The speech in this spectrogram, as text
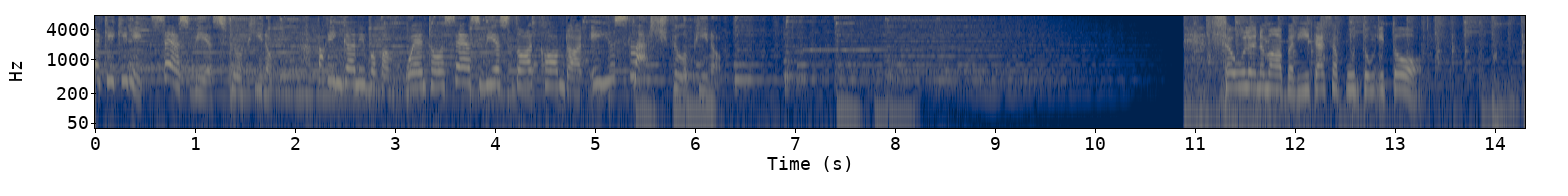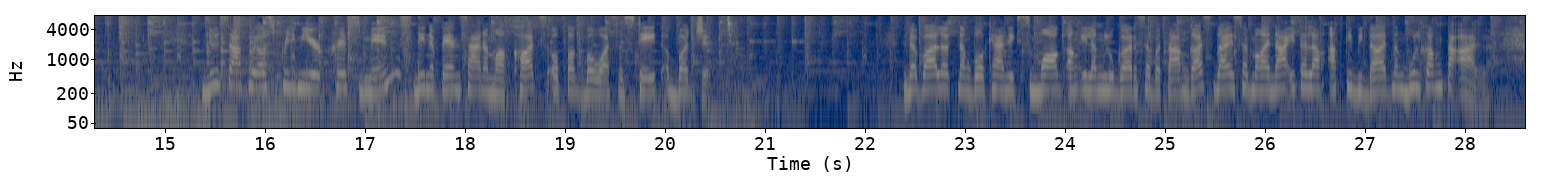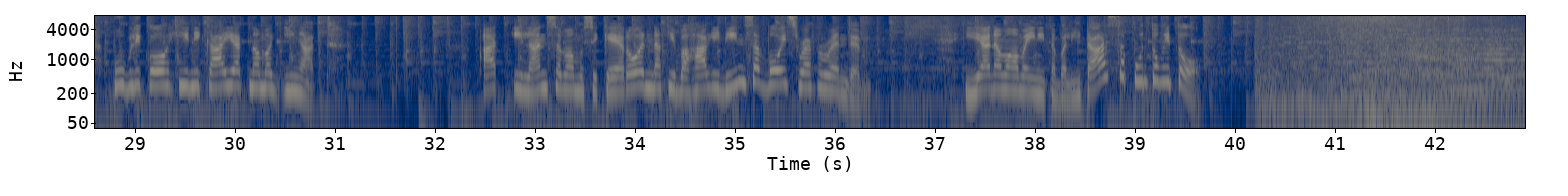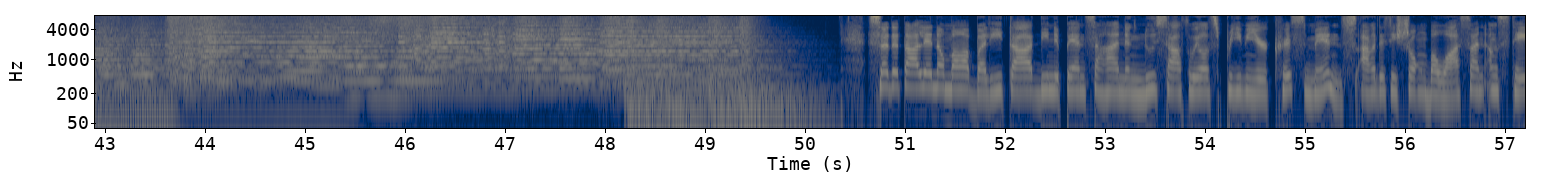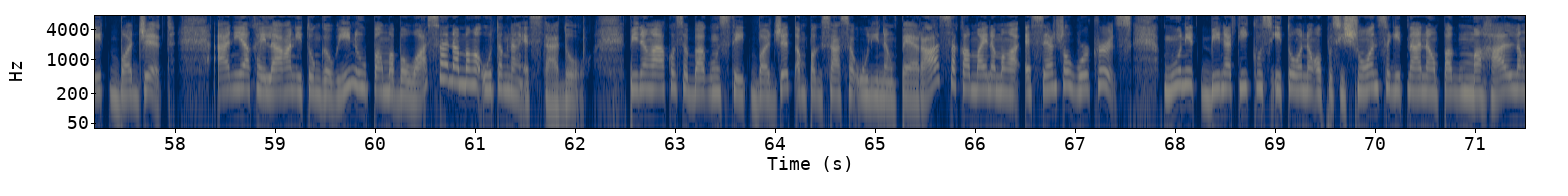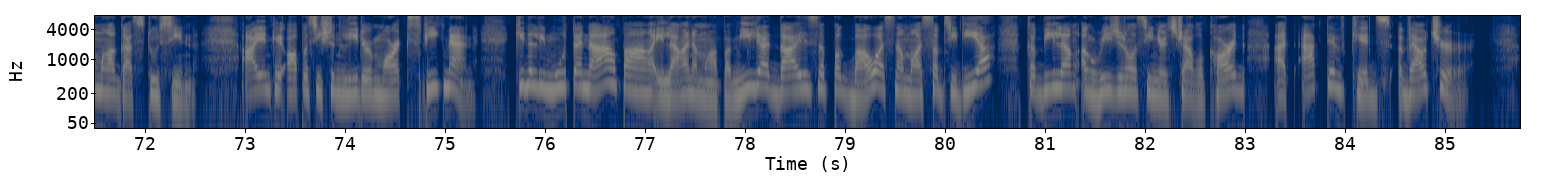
nakikinig sa SBS Filipino. Pakinggan niyo pa ang kwento sa sbs.com.au slash Filipino. Sa ulo ng mga balita sa puntong ito, New South Wales Premier Chris Minns dinapensa ng mga cuts o pagbawas sa state budget. Nabalot ng volcanic smog ang ilang lugar sa Batangas dahil sa mga naitalang aktibidad ng Bulkang Taal. Publiko hinikayat na mag-ingat. At ilan sa mga musikero nakibahagi din sa voice referendum. Yan ang mga mainit na balita sa puntong ito. Sa detalye ng mga balita, dinipensahan ng New South Wales Premier Chris Minns ang desisyong bawasan ang state budget. Aniya kailangan itong gawin upang mabawasan ang mga utang ng Estado. Pinangako sa bagong state budget ang pagsasauli ng pera sa kamay ng mga essential workers. Ngunit binatikos ito ng oposisyon sa gitna ng pagmahal ng mga gastusin. Ayon kay opposition leader Mark Speakman, kinalimutan na ang pangangailangan ng mga pamilya dahil sa pagbawas ng mga subsidiya kabilang ang Regional Seniors Travel Card at Active Kids Voucher.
